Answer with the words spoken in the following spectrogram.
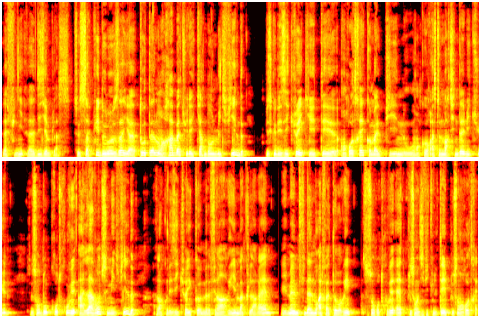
l'a fini à la dixième place. Ce circuit de Losail a totalement rabattu les cartes dans le midfield, puisque des écuries qui étaient en retrait comme Alpine ou encore Aston Martin d'habitude se sont donc retrouvées à l'avant de ce midfield, alors que des écuries comme Ferrari, McLaren et même finalement Alpha Tauri se sont retrouvées être plus en difficulté et plus en retrait.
